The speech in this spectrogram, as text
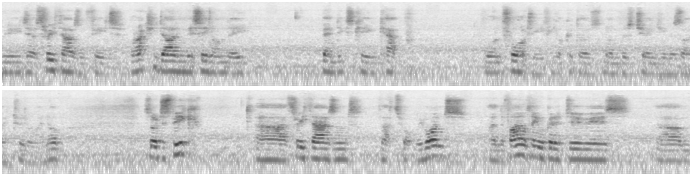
We need uh, 3,000 feet. We're actually dialing this in on the Bendix King KAP 140 if you look at those numbers changing as I twiddle my knob. So to speak, uh, 3000, that's what we want. And the final thing we're going to do is, um,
